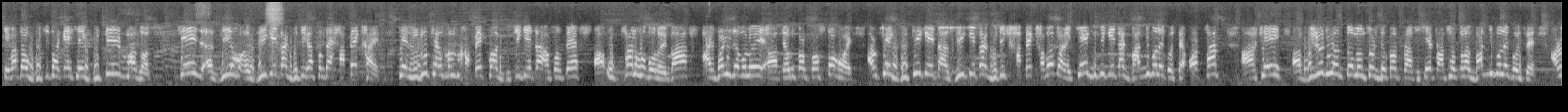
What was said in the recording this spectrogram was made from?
কেইবাটাও গুটি থাকে। সেই গুটিৰ মাজত সেই যি যিকেইটা গুটিক আচলতে সাপে খায় সেই লুডু খেলখন সাপে খোৱা গুটিকেইটা আচলতে আহ, উত্থান হবলৈ বা আগবাঢ়ি যাবলৈ তেওঁলোকৰ কষ্ট হয়। আৰু সেই গুটিকেইটা যিকেইটা গুটিক সাপে খাব পাৰে সেই গুটিকেইটাক বাদ দিবলৈ কৈছে। অৰ্থাৎ সেই বিৰোধী ঐক্য মঞ্চৰ যিসকল প্ৰাৰ্থী সেই প্ৰাৰ্থীসকলক বাদ দিবলৈ কৈছে। আৰু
